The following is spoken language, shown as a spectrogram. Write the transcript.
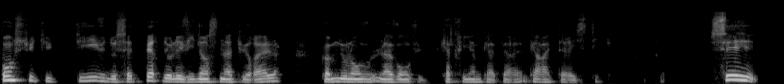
constitutive de cette perte de l'évidence naturelle, comme nous l'avons vu, quatrième caractéristique. C'est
